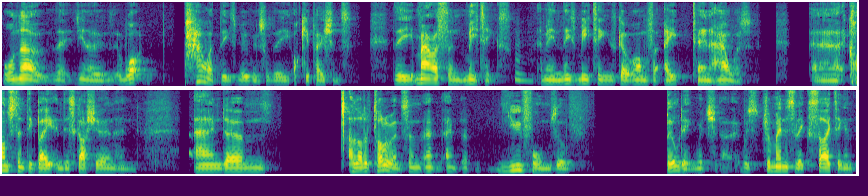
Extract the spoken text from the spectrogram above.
will know that, you know, what powered these movements were the occupations, the marathon meetings. Mm. I mean, these meetings go on for eight, ten hours uh, constant debate and discussion and and um, a lot of tolerance and, and, and uh, new forms of building, which uh, was tremendously exciting. And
